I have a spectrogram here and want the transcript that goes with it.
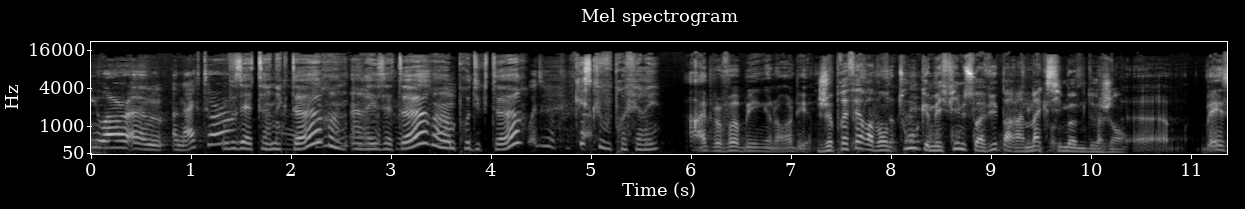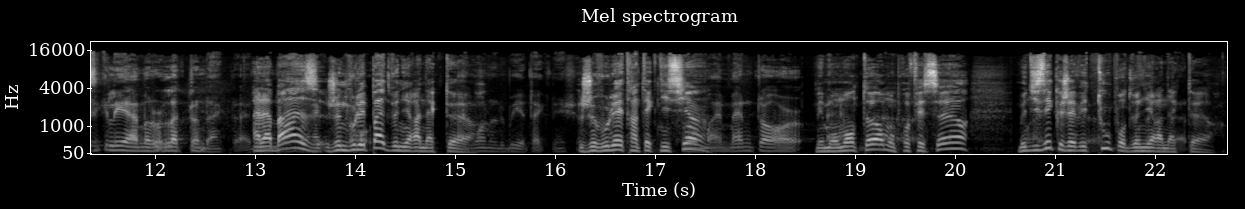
You are um, an actor? Vous êtes un acteur, un réalisateur, un producteur. What do you prefer? Qu'est-ce que vous préférez? I prefer being an audience. Je préfère avant tout que mes films soient vus par un maximum de gens. Uh, À la base, je ne voulais pas devenir un acteur. Je voulais être un technicien. Mais mon mentor, mon professeur, me disait que j'avais tout pour devenir un acteur.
